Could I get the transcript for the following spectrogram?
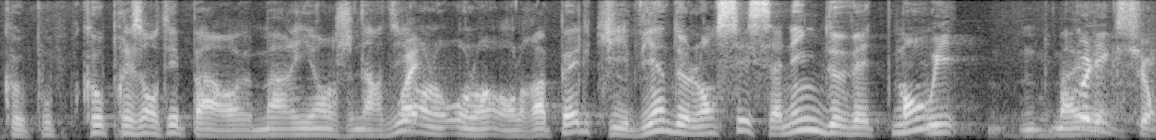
co- co-présentée par euh, Marie-Ange Nardi, Ouais. on, on- on le rappelle, qui vient de lancer sa ligne de vêtements. Oui, Ma- collection.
